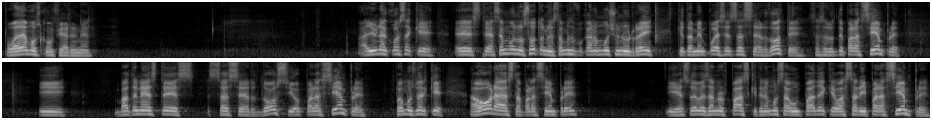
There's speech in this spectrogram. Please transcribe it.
Podemos confiar en Él. Hay una cosa que este, hacemos nosotros, nos estamos enfocando mucho en un rey que también puede ser sacerdote, sacerdote para siempre. Y va a tener este sacerdocio para siempre. Podemos ver que ahora está para siempre. Y eso debe darnos paz, que tenemos a un Padre que va a estar ahí para siempre.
